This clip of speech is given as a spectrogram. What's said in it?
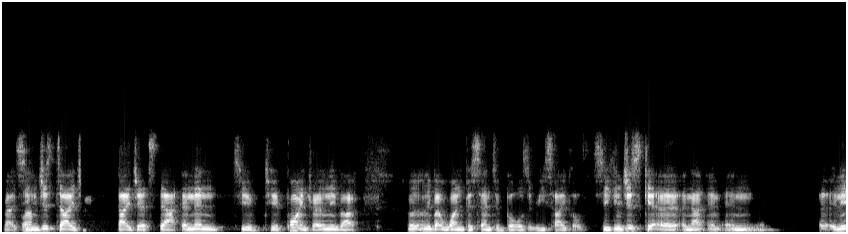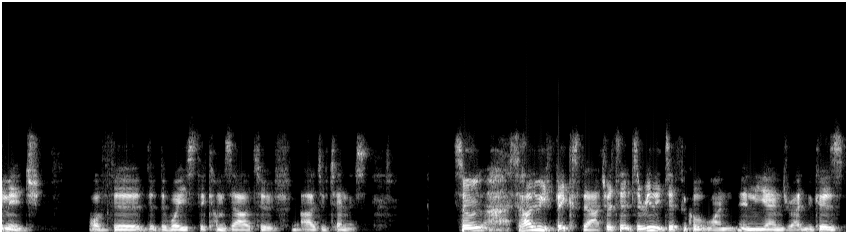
Right, so wow. you can just digest, digest that. And then to, to your point, right, only about only about one percent of balls are recycled. So you can just get a, an, an, an image of the, the, the waste that comes out of out of tennis. So so how do we fix that? It's a, it's a really difficult one in the end, right? Because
